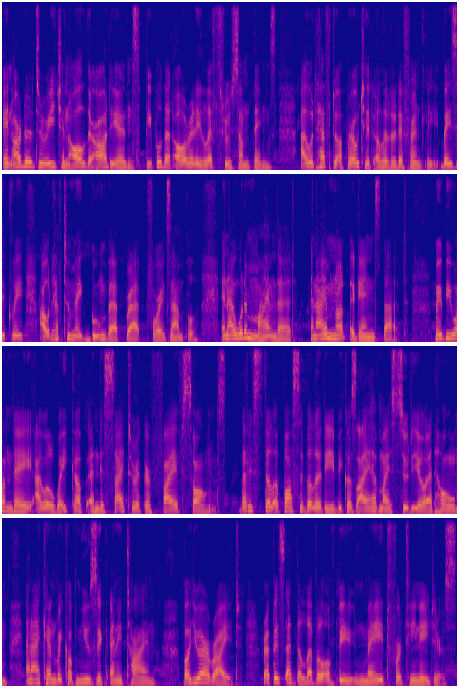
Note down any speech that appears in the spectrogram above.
In order to reach an older audience, people that already lived through some things, I would have to approach it a little differently. Basically, I would have to make boom bap rap, for example. And I wouldn't mind that. And I am not against that. Maybe one day I will wake up and decide to record five songs that is still a possibility because I have my studio at home and I can record music anytime. But you are right, rap is at the level of being made for teenagers.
